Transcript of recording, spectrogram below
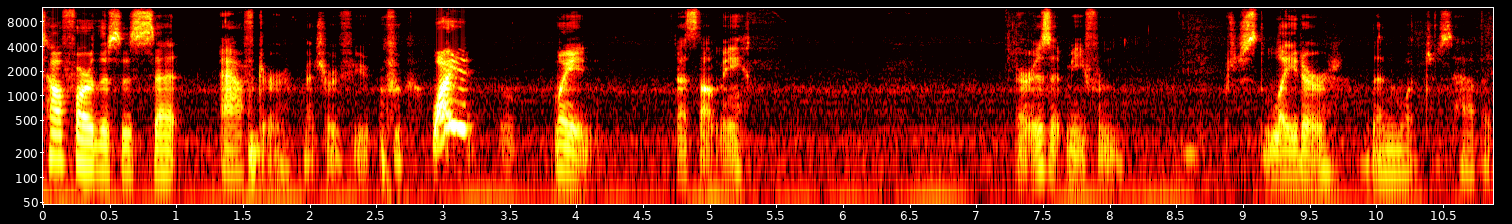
how far this is set after Metroid Fusion. Why did wait? That's not me. Or is it me from just later than what just happened?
